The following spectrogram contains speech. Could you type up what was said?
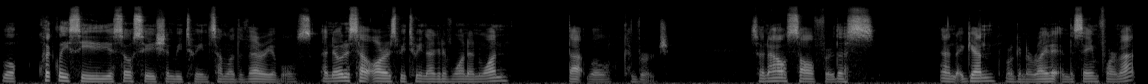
We'll quickly see the association between some of the variables. And notice how r is between negative 1 and 1. That will converge. So now solve for this. And again, we're going to write it in the same format.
